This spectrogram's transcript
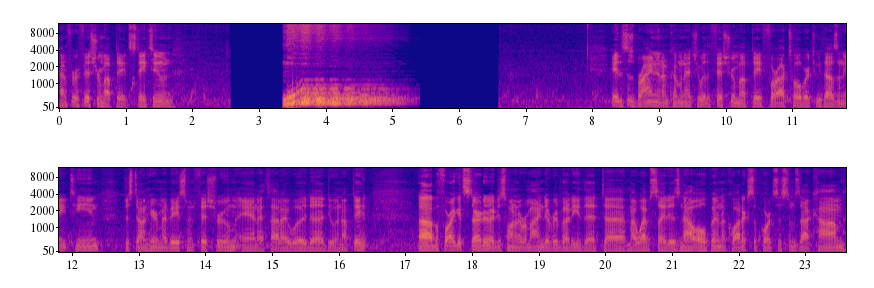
Time for a fish room update. Stay tuned. Hey, this is Brian, and I'm coming at you with a fish room update for October 2018. Just down here in my basement fish room, and I thought I would uh, do an update. Uh, before I get started, I just wanted to remind everybody that uh, my website is now open, aquaticsupportsystems.com.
